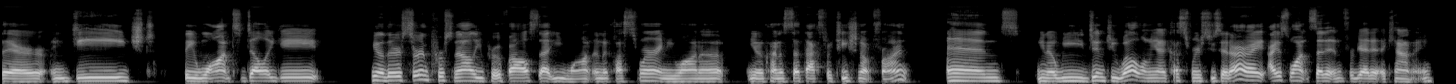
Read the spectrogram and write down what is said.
they're engaged, they want to delegate. You know, there are certain personality profiles that you want in a customer and you want to, you know, kind of set the expectation up front. And, you know, we didn't do well when we had customers who said, all right, I just want set it and forget it accounting.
